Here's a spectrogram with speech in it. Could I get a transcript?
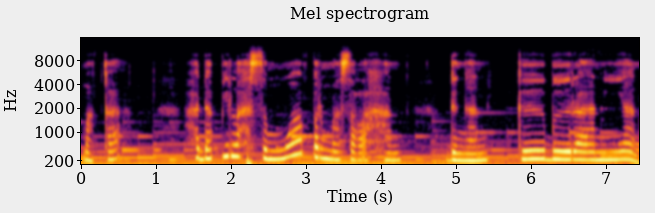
maka hadapilah semua permasalahan dengan keberanian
